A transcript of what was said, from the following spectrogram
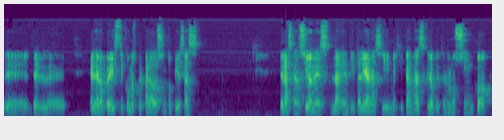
de- del eh, género operístico, hemos preparado cinco piezas. De las canciones italianas y mexicanas, creo que tenemos cinco.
